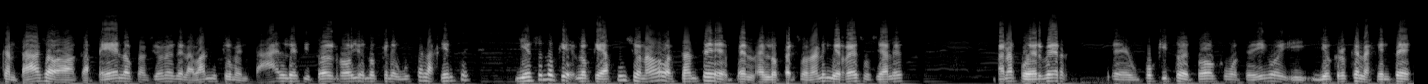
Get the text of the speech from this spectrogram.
cantadas a, capela o canciones de la banda instrumentales y todo el rollo, lo que le gusta a la gente. Y eso es lo que, lo que ha funcionado bastante en, lo personal en mis redes sociales. Van a poder ver eh, un poquito de todo, como te digo, y, yo creo que la gente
